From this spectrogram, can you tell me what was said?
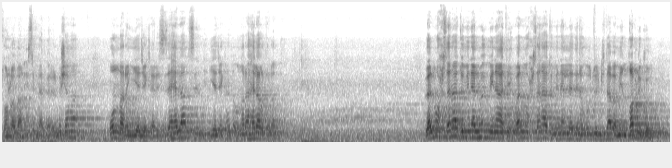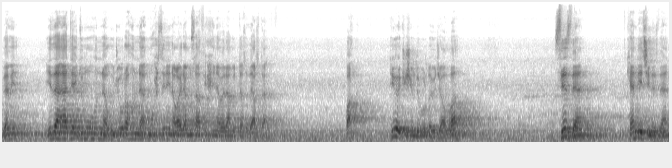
Sonradan isimler verilmiş ama onların yiyecekleri size helal, sizin yiyecekleriniz onlara helal kılın. Vel muhsenatu minel mu'minati vel muhsenatu minellezine utul kitabe min qablikum ve min İza ateytumuhunne ucurahunne muhsinine gayre musafihine ve la muttehide ahtan. Bak. Diyor ki şimdi burada Yüce Allah sizden kendi içinizden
